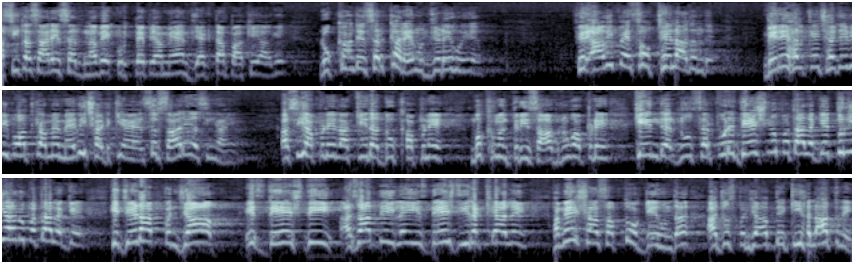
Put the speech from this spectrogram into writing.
ਅਸੀਂ ਤਾਂ ਸਾਰੇ ਸਰ ਨਵੇਂ ਕੁੜਤੇ ਪਜਾਮੇ ਜੈਕਟਾਂ ਪਾ ਕੇ ਆ ਗਏ। ਲੋਕਾਂ ਦੇ ਸਰ ਘਰੇ ਉੱਜੜੇ ਹੋਏ ਆ। ਫਿਰ ਆ ਵੀ ਪੈਸਾ ਉੱਥੇ ਲਾ ਦਿੰਦੇ। ਮੇਰੇ ਹਲਕੇ 'ਚ ਹਜੇ ਵੀ ਬਹੁਤ ਕੰਮ ਹੈ, ਮੈਂ ਵੀ ਛੱਡ ਕੇ ਆਇਆ ਸਰ ਸਾਰੇ ਅਸੀਂ ਆਏ ਹਾਂ। ਅਸੀਂ ਆਪਣੇ ਇਲਾਕੇ ਦਾ ਦੁੱਖ, ਆਪਣੇ ਮੁੱਖ ਮੰਤਰੀ ਸਾਹਿਬ ਨੂੰ, ਆਪਣੇ ਕੇਂਦਰ ਨੂੰ ਸਰ ਪੂਰੇ ਦੇਸ਼ ਨੂੰ ਪਤਾ ਲੱਗੇ, ਦੁਨੀਆ ਨੂੰ ਪਤਾ ਲੱਗੇ ਕਿ ਜਿਹੜਾ ਪੰਜਾਬ ਇਸ ਦੇਸ਼ ਦੀ ਆਜ਼ਾਦੀ ਲਈ, ਇਸ ਦੇਸ਼ ਦੀ ਰੱਖਿਆ ਲਈ ਹਮੇਸ਼ਾ ਸਭ ਤੋਂ ਅੱਗੇ ਹੁੰਦਾ, ਅੱਜ ਉਸ ਪੰਜਾਬ ਦੇ ਕੀ ਹਾਲਾਤ ਨੇ?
